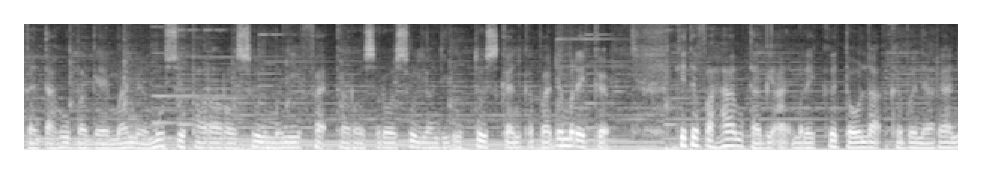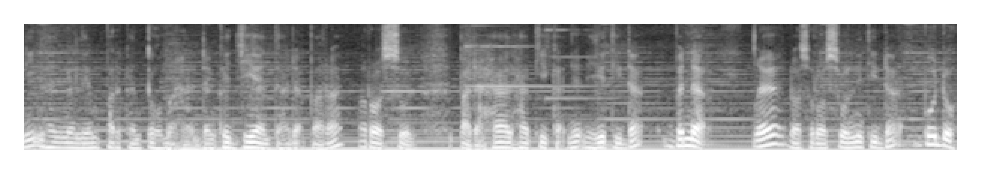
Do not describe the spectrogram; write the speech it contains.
akan tahu bagaimana musuh para rasul menyifatkan rasul-rasul yang diutuskan kepada mereka. Kita faham tabiat mereka tolak kebenaran ini dengan lemparkan tuhmahan dan kejian terhadap para rasul. Padahal hakikatnya ia tidak benar eh, Rasul-Rasul ni tidak bodoh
